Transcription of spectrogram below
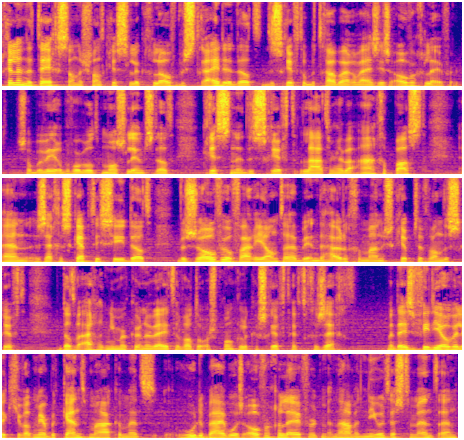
Verschillende tegenstanders van het christelijk geloof bestrijden dat de schrift op betrouwbare wijze is overgeleverd. Zo beweren bijvoorbeeld moslims dat christenen de schrift later hebben aangepast en zeggen sceptici dat we zoveel varianten hebben in de huidige manuscripten van de schrift dat we eigenlijk niet meer kunnen weten wat de oorspronkelijke schrift heeft gezegd. Met deze video wil ik je wat meer bekend maken met hoe de Bijbel is overgeleverd, met name het Nieuwe Testament, en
